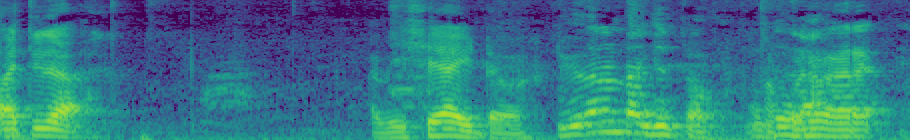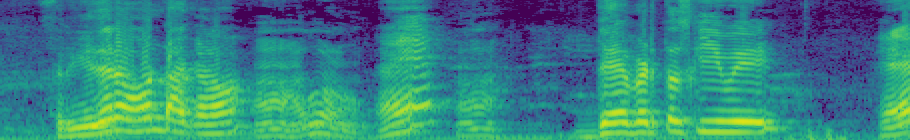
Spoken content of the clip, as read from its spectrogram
പറ്റില്ല വിഷയായിട്ടോ വേറെ. ശ്രീധരൻ ഉണ്ടാക്കണോ? ഏ? ആ. ഇത് എവിടുത്തെ സ്കീം ഏ?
